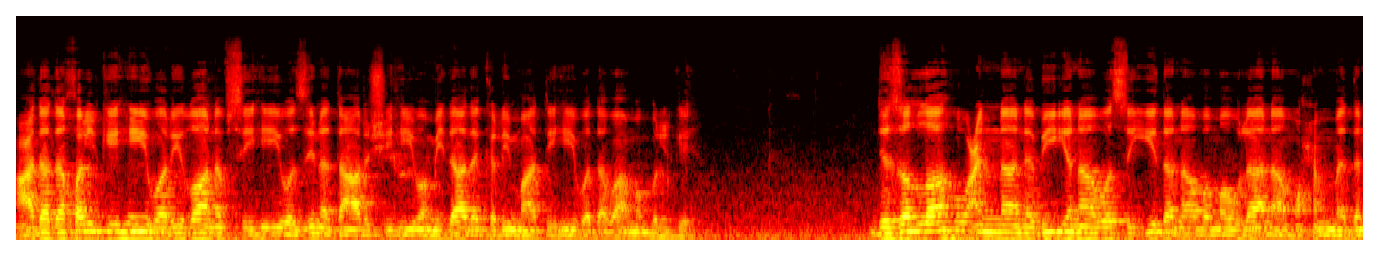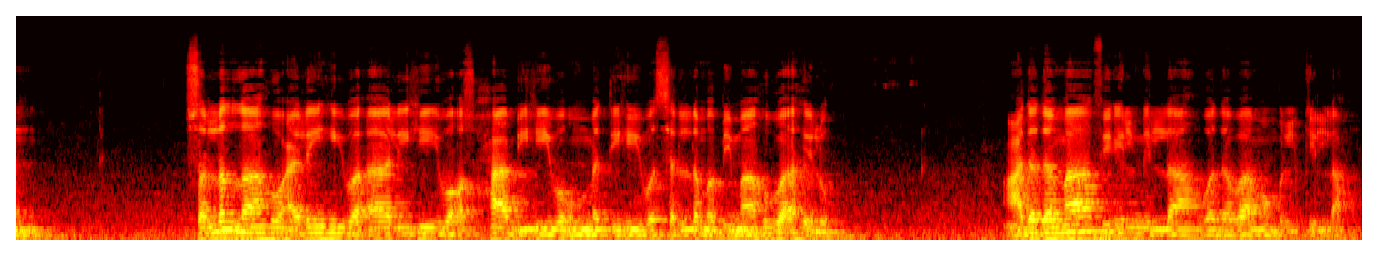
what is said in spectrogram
عدد خلقه ورضا نفسه وزنة عرشه ومداد كلماته ودوام ملكه. جزا الله عنا نبينا وسيدنا ومولانا محمدا صلى الله عليه وآله وأصحابه وأمته وسلم بما هو أهله. عدد ما في علم الله ودوام ملك الله.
